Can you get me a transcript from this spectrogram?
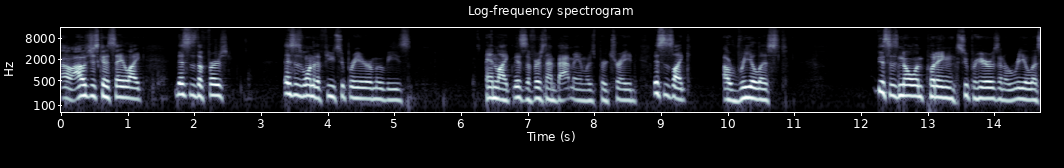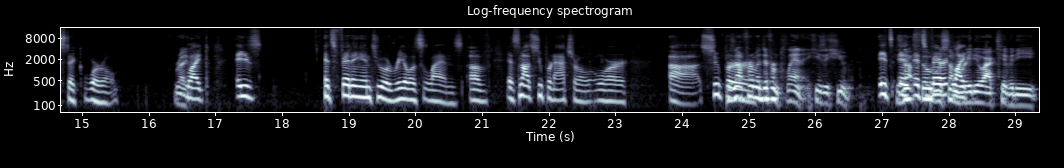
Oh, I was just gonna say like this is the first this is one of the few superhero movies and like this is the first time Batman was portrayed. This is like a realist this is Nolan putting superheroes in a realistic world. Right, Like he's it's fitting into a realist lens of it's not supernatural or uh super he's not from a different planet. He's a human. it's He's it, not it's filled very with some like radioactivity,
